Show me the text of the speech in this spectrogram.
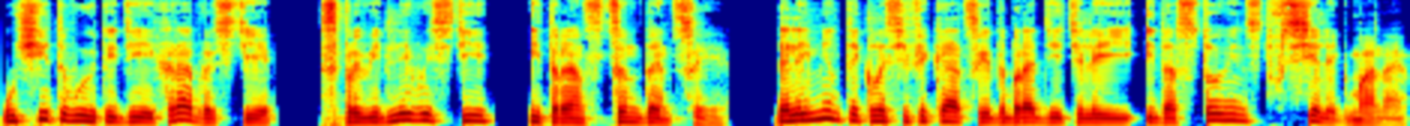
учитывают идеи храбрости, справедливости и трансценденции. Элементы классификации добродетелей и достоинств Селигмана.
